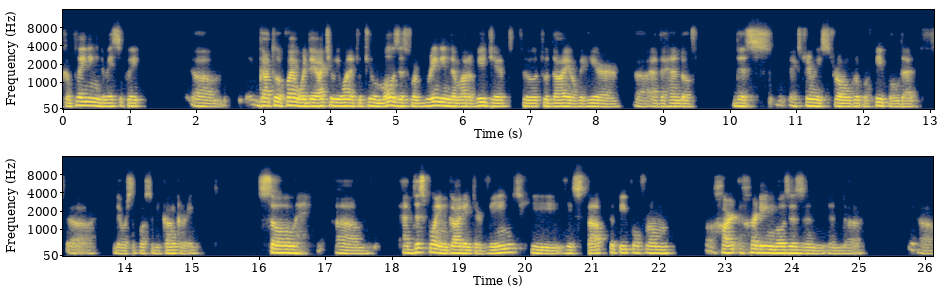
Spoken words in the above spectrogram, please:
complaining, and they basically um, got to a point where they actually wanted to kill Moses for bringing them out of Egypt to, to die over here uh, at the hand of this extremely strong group of people that uh, they were supposed to be conquering. So um, at this point, God intervened. He, he stopped the people from hurting Moses and, and uh, uh,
